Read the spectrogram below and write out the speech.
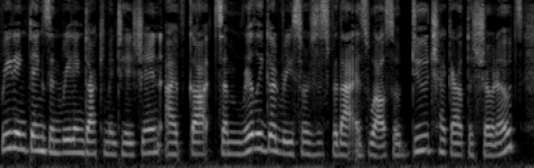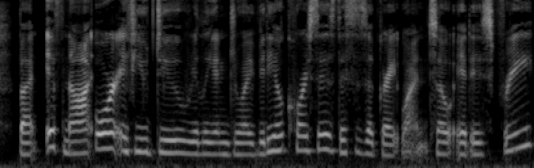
reading things and reading documentation, I've got some really good resources for that as well. So, do check out the show notes. But if not, or if you do really enjoy video courses, this is a great one. So, it is free.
